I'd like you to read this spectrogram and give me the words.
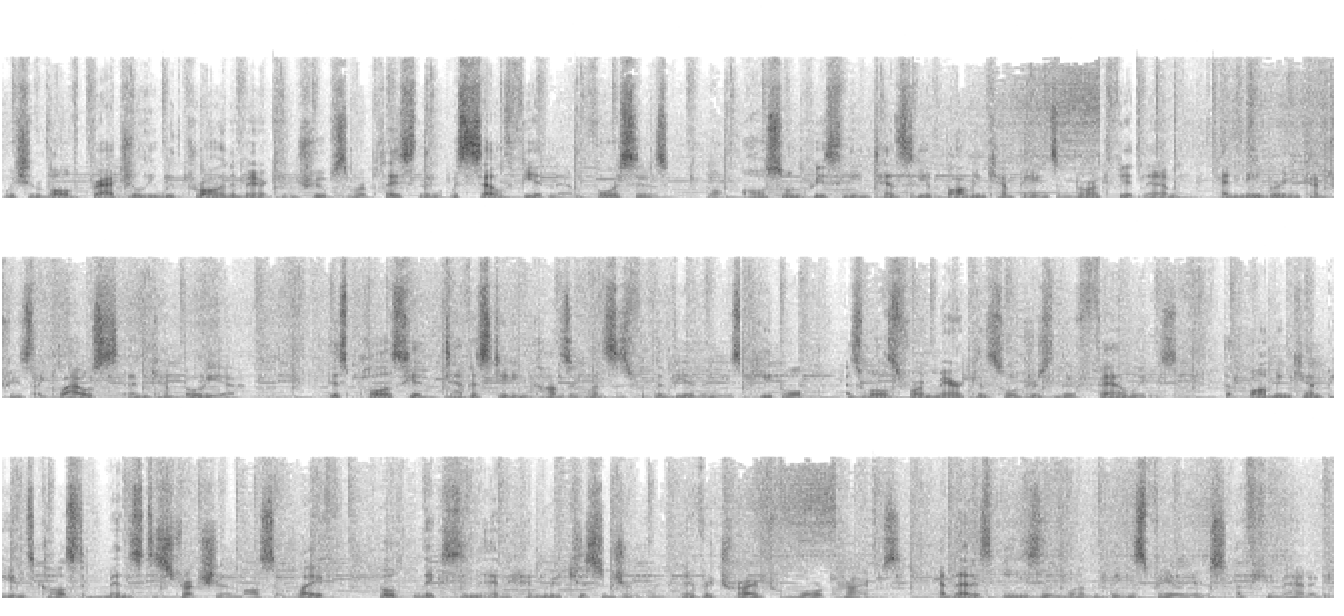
which involved gradually withdrawing American troops and replacing them with South Vietnam forces, while also increasing the intensity of bombing campaigns in North Vietnam and neighboring countries like Laos and Cambodia. This policy had devastating consequences for the Vietnamese people, as well as for American soldiers and their families. The bombing campaigns caused immense destruction and loss of life. Both Nixon and Henry Kissinger were never tried for war crimes, and that is easily one of the biggest failures of humanity.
